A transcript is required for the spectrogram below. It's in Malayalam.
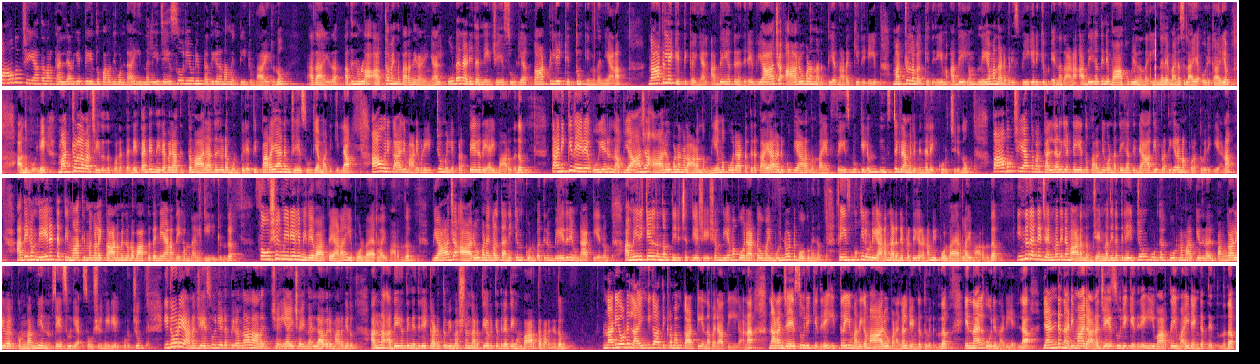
പാപം ചെയ്യാത്തവർ കല്ലെറിയട്ടെ എന്ന് പറഞ്ഞുകൊണ്ട് ഇന്നലെ ജയസൂര്യയുടെ പ്രതികരണം എത്തിയിട്ടുണ്ടായിരുന്നു. അതായത് അതിനുള്ള അർത്ഥം എന്ന് പറഞ്ഞു കഴിഞ്ഞാൽ ഉടനടി തന്നെ ജയസൂര്യ നാട്ടിലേക്കെത്തും എന്ന് തന്നെയാണ്. നാട്ടിലേക്ക് എത്തിക്കഴിഞ്ഞാൽ അദ്ദേഹത്തിനെതിരെ വ്യാജ ആരോപണം നടത്തിയ നടക്കെതിരെയും മറ്റുള്ളവർക്കെതിരെയും അദ്ദേഹം നിയമ നടപടി സ്വീകരിക്കും എന്നതാണ് അദ്ദേഹത്തിന്റെ വാക്കുകളിൽ നിന്ന് ഇന്നലെ മനസ്സിലായ ഒരു കാര്യം. അതുപോലെ മറ്റുള്ളവർ ചെയ്തതുപോലെ തന്നെ തന്റെ നിരപരാധിത്വം ആരാധകരുടെ മുൻപിലെത്തി പറയാനും ജയസൂര്യ മടിക്കില്ല. ആ ഒരു കാര്യമാണ് ഇവിടെ ഏറ്റവും വലിയ പ്രത്യേകതയായി മാറുന്നത്. തനിക്ക് നേരെ ഉയരുന്ന വ്യാജ ആരോപണങ്ങളാണെന്നും നിയമ പോരാട്ടത്തിന് തയ്യാറെടുക്കുകയാണെന്നും നയൻ ഫേസ്ബുക്കിലും ഇൻസ്റ്റഗ്രാമിലും ഇന്നലെ കുറിച്ചിരുന്നു. പാപം ചെയ്യാത്തവർ കല്ലെറിയട്ടെ എന്ന് പറഞ്ഞുകൊണ്ട് അദ്ദേഹത്തിന്റെ ആദ്യ പ്രതികരണം പുറത്തുവരികയാണ്. അദ്ദേഹം നേരിട്ടെത്തി മാധ്യമങ്ങളെ കാണുമെന്നുള്ള വാക്ക് തന്നെയാണ് അദ്ദേഹം നൽകിയിരിക്കുന്നത്. സോഷ്യൽ മീഡിയയിലും ഇതേ വാർത്തയാണ് ഇപ്പോൾ വൈറലായി മാറുന്നത്. വ്യാജ ആരോപണങ്ങൾ തനിക്കും കുടുംബത്തിനും വേദനയുണ്ടാക്കിയെന്നും അമേരിക്കയിൽ നിന്നും തിരിച്ചെത്തിയ ശേഷം നിയമ പോരാട്ടവുമായി മുന്നോട്ട് പോകുമെന്നും ഫേസ്ബുക്കിലൂടെയാണ് നടന്റെ പ്രതികരണം ഇപ്പോൾ വൈറലായി മാറുന്നത്. ഇന്ന് തന്റെ ജന്മദിനമാണെന്നും ജന്മദിനത്തിൽ ഏറ്റവും കൂടുതൽ പൂർണമാക്കിയതിന് അതിൽ പങ്കാളികൾക്കും നന്ദിയെന്നും ജയസൂര്യ സോഷ്യൽ മീഡിയയിൽ കുറിച്ചു. ഇതോടെയാണ് ജയസൂര്യയുടെ പിറന്നാളാണ് ശനിയാഴ്ച എന്ന് എല്ലാവരും അറിഞ്ഞതും. അന്ന് അദ്ദേഹത്തിനെതിരെ കടുത്ത വിമർശനം നടത്തിയവർക്കെതിരെ അദ്ദേഹം വാർത്ത പറഞ്ഞതും. നടിയോട് ലൈംഗിക അതിക്രമം കാട്ടിയെന്ന പരാതിയിലാണ് നടൻ ജയസൂര്യക്കെതിരെ ഇത്രയും അധികം ആരോപണങ്ങൾ രംഗത്ത് വരുന്നത്. എന്നാൽ ഒരു നടിയല്ല. രണ്ട് നടിമാരാണ് ജയസൂര്യക്കെതിരെ ഈ വാർത്തയുമായി രംഗത്തെത്തുന്നത്.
